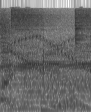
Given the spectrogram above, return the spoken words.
Like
